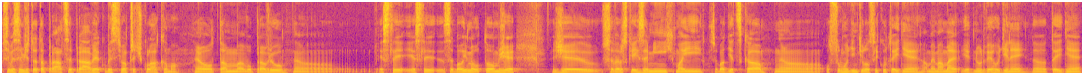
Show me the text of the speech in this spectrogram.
si myslím, že to je ta práce právě jakoby s těma předškolákama. Jo, tam opravdu, eh, jestli, jestli se bavíme o tom, že, že v severských zemích mají třeba děcka 8 hodin tělocviku týdně a my máme jednu, dvě hodiny týdně,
